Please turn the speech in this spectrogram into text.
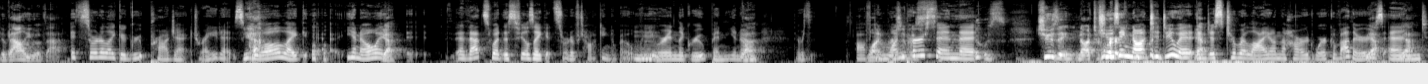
the value of that. it's sort of like a group project, right? At school, Yeah. like you know, it, Yeah. uh, that's what this feels like. It's sort of talking about when you were in the group, and you know, Mm-hmm. Yeah. there was often One one person person, was- that was choosing not to choosing work. not to do it Yeah. and just to rely on the hard work of others. Yeah, yeah. And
